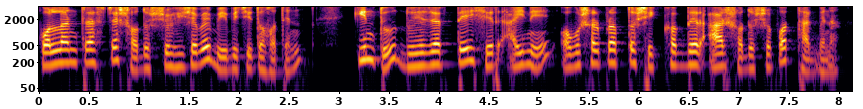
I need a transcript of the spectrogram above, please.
কল্যাণ ট্রাস্টের সদস্য হিসেবে বিবেচিত হতেন। কিন্তু দুই এর আইনে অবসরপ্রাপ্ত শিক্ষকদের আর সদস্যপদ থাকবে না।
